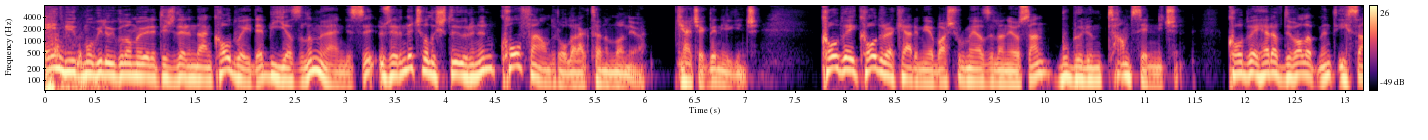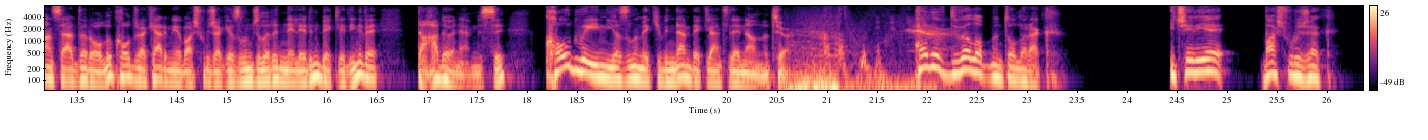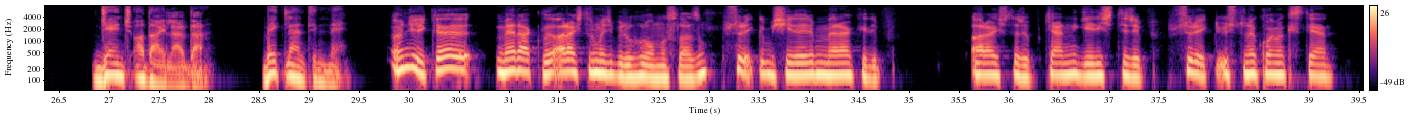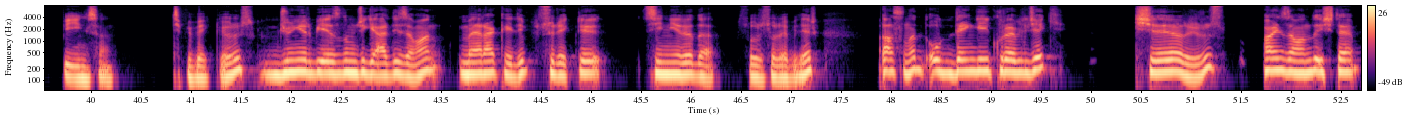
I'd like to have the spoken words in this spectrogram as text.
En büyük mobil uygulama üreticilerinden Codeway'de bir yazılım mühendisi üzerinde çalıştığı ürünün co-founder olarak tanımlanıyor. Gerçekten ilginç. Codeway Coder Academy'ye başvurmaya hazırlanıyorsan bu bölüm tam senin için. Codeway Head of Development İhsan Serdaroğlu Coder Academy'ye başvuracak yazılımcıları nelerin beklediğini ve daha da önemlisi Codeway'in yazılım ekibinden beklentilerini anlatıyor. Head of Development olarak içeriye başvuracak genç adaylardan beklentin ne? Öncelikle meraklı, araştırmacı bir ruh olması lazım. Sürekli bir şeyleri merak edip, araştırıp, kendini geliştirip, sürekli üstüne koymak isteyen bir insan tipi bekliyoruz. Junior bir yazılımcı geldiği zaman merak edip sürekli senior'a da soru sorabilir. Aslında o dengeyi kurabilecek kişileri arıyoruz. Aynı zamanda işte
